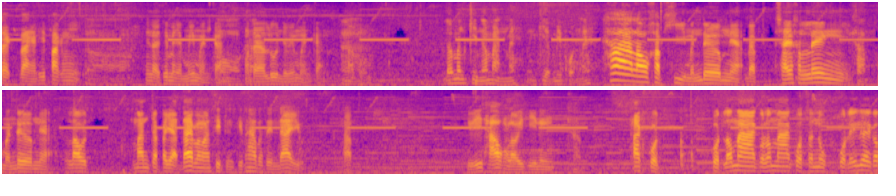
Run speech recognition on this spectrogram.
แตกต่างกันที่ปลั๊กนี่อ๋อ นี่แหละที่มันยังไม่เหมือนกันอ๋อของแต่ละรุ่นจะไม่เหมือนกันอ่าแล้วมันกินน้ำมันไหมมันเกียบมีผลไหม ถ้าเราขับขี่เหมือนเดิมเนี่ย แบบใช้คันเร่งครับ เหมือนเดิมเนี่ย เรา มันจะประหยัดได้ประมาณ 10-15%ได้อยู่ครับ อยู่ที่เท้าของเราอีกทีหนึ่ง ครับ ถ้ากดกดแล้วมากดแล้วมากดสนุกกดเรื่อยๆก็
